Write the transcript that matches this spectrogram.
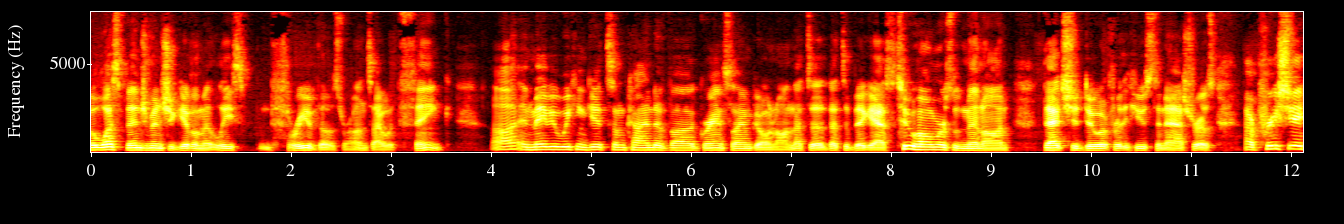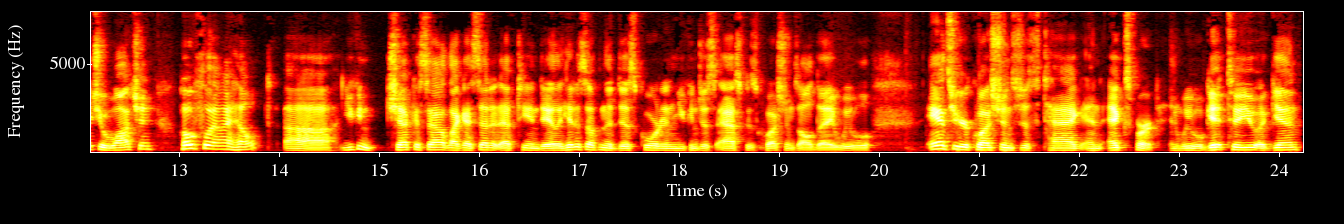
but Wes Benjamin should give them at least three of those runs. I would think. uh, and maybe we can get some kind of uh, grand slam going on. That's a that's a big ass. Two homers with men on. That should do it for the Houston Astros. I appreciate you watching. Hopefully, I helped. Uh, you can check us out, like I said, at FTN Daily. Hit us up in the Discord, and you can just ask us questions all day. We will answer your questions. Just tag an expert, and we will get to you. Again,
